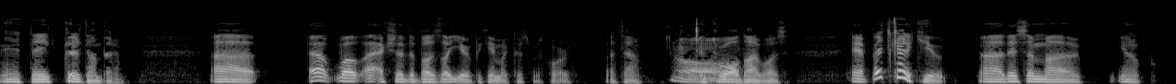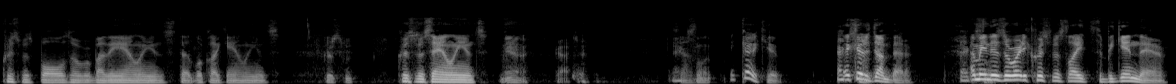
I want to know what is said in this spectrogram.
Eh, they could have done better. Uh, oh, well, actually, the Buzz Lightyear became my Christmas card. That's how Oh, enthralled I was. Yeah, but it's kind of cute. Uh, there's some, uh, you know, Christmas balls over by the aliens that look like aliens. Christmas. Christmas aliens. Yeah, gotcha. Excellent. It's kind of cute. They could have done better. I mean, there's already Christmas lights to begin there.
